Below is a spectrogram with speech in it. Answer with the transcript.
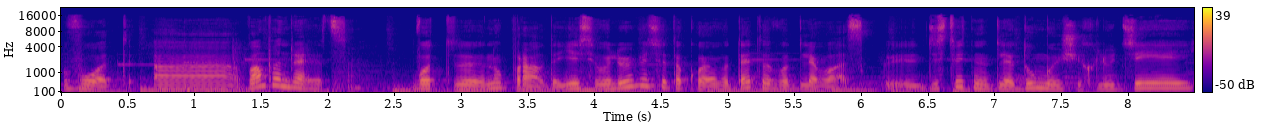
Вот. А, вам понравится? Вот, э, ну, правда, если вы любите такое, вот это вот для вас. Действительно, для думающих людей,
